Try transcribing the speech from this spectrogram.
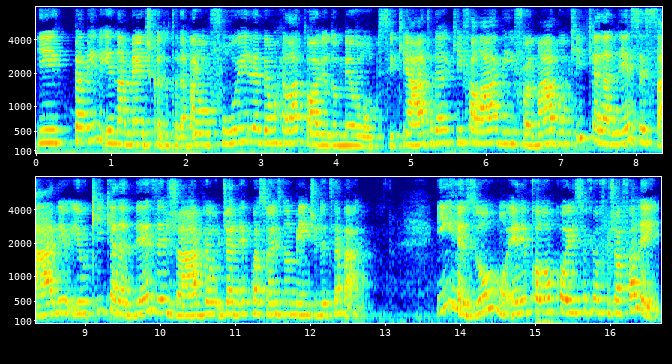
e para mim ir na médica do trabalho, eu fui e levei um relatório do meu psiquiatra que falava e informava o que, que era necessário e o que, que era desejável de adequações no ambiente de trabalho. Em resumo, ele colocou isso que eu já falei.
